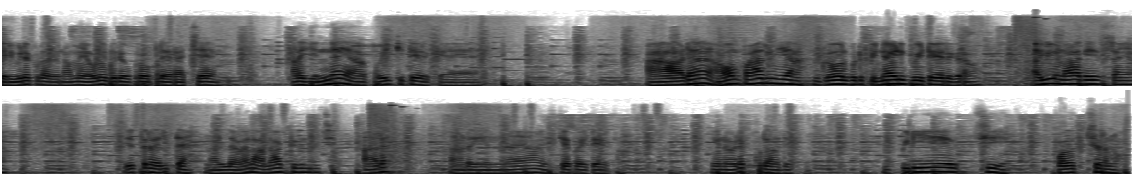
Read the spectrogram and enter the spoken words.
சரி விடக்கூடாது. நம்ம எவ்வளோ பெரிய ப்ரோ பிளேயர் ஆச்சே. ஆனால் என்னையா? போய்க்கிட்டே இருக்க. ஆட அவன் பாருங்கய்யா க்ளோவல் போட்டு பின்னாடி போயிட்டே இருக்கிறான். ஐயோ மேலே கை வச்சிட்டான்யா ஏத்துற எழுத்தேன் நல்ல வேலை அலாட் இருந்துச்சு. ஆட ஆட என்னையா எஸ்கேப் ஆகிட்டே இருக்கான். என்னை விடக்கூடாது. இப்படியே வச்சு புதைச்சிடணும்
